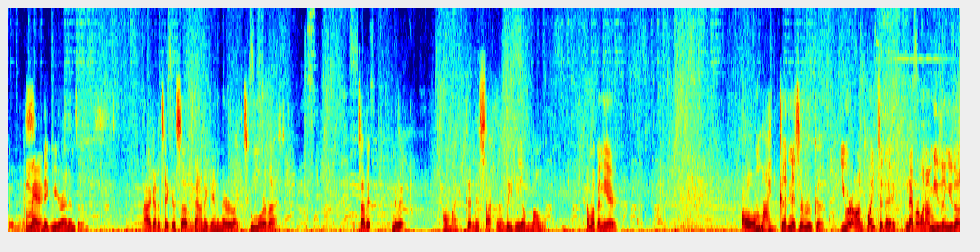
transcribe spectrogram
goodness. Come here. Make me run into them. Now I gotta take the subs down again, and there were like two more left. Sub it. Knew it. Oh my goodness, Sakura, leave me alone. Come up in the air. Oh my goodness, Haruka. You are on point today. Never when I'm using you though.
